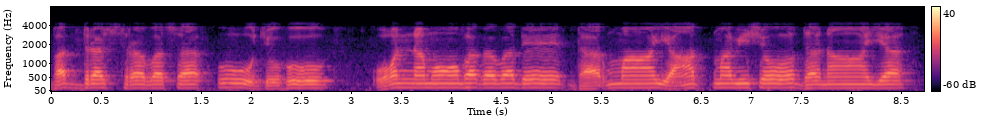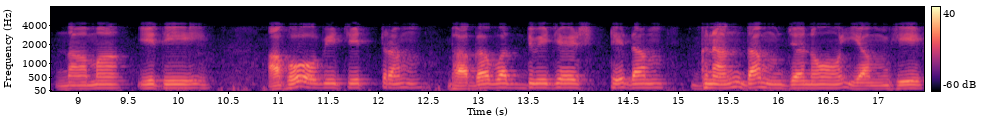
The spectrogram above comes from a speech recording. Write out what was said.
भद्रश्रवस ऊचुः ओन्नमो भगवते धर्मायात्मविशोधनाय नम इति। अहो विचित्रं भगवद्विजेष्ठितं घ्नन्दं जनोऽयं हि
